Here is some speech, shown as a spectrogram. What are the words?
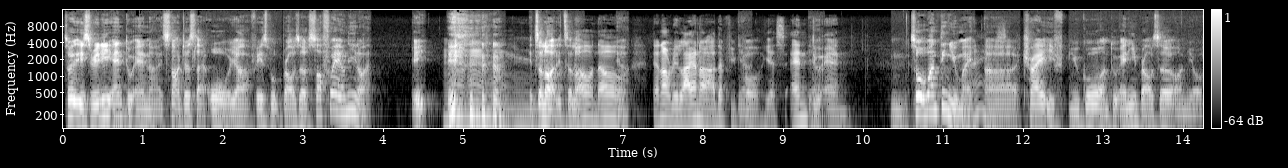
So it's really end to end. uh. It's not just like, oh, yeah, Facebook browser, software only. Lot. Eh? it's a lot. It's a lot. No, no. Yeah. They're not relying on other people. Yes, end to end. Mm. So one thing you might Nice. uh, try if you go onto any browser on your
